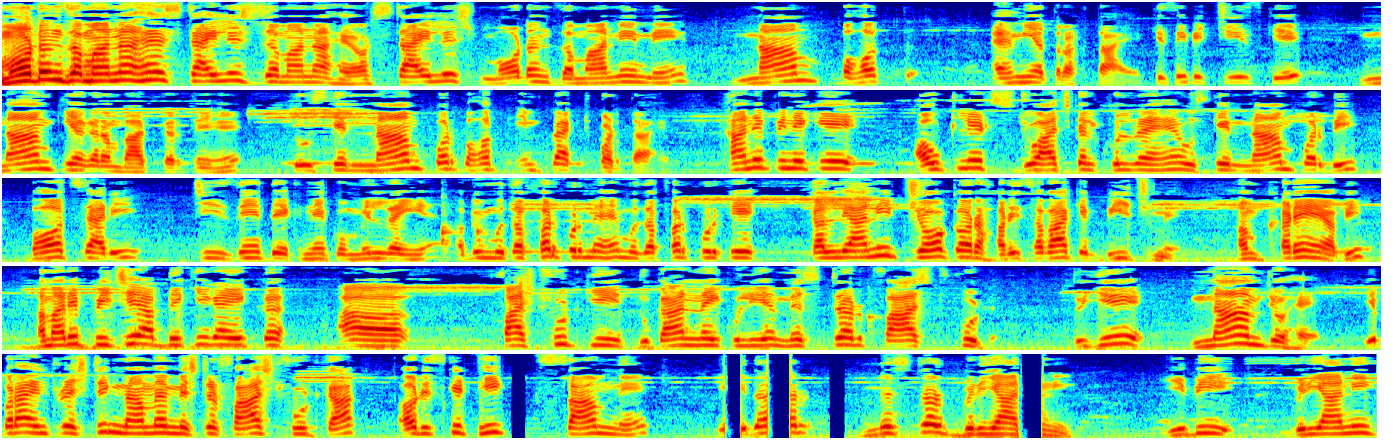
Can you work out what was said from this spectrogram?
Modern जमाना है, stylish जमाना है और स्टाइलिश मॉडर्न जमाने में नाम बहुत अहमियत रखता है। किसी भी चीज़ के नाम की अगर हम बात करते हैं तो उसके नाम पर बहुत इम्पैक्ट पड़ता है। खाने पीने के आउटलेट्स जो आजकल खुल रहे हैं, उसके नाम पर भी बहुत सारी चीज़ें देखने को मिल रही हैं। अभी मुजफ्फरपुर में है, मुजफ्फरपुर के कल्याणी चौक और हरिसभा के बीच में हम खड़े हैं अभी। हमारे पीछे आप देखिएगा एक फास्ट फ़ूड की दुकान नहीं खुली है, मिस्टर फास्ट फ़ूड तो ये नाम जो है, ये बड़ा इंटरेस्टिंग नाम है मिस्टर फास्ट फ़ूड का, और इसके ठीक सामने इधर मिस्टर बिरयानी। ये भी बिरयानी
